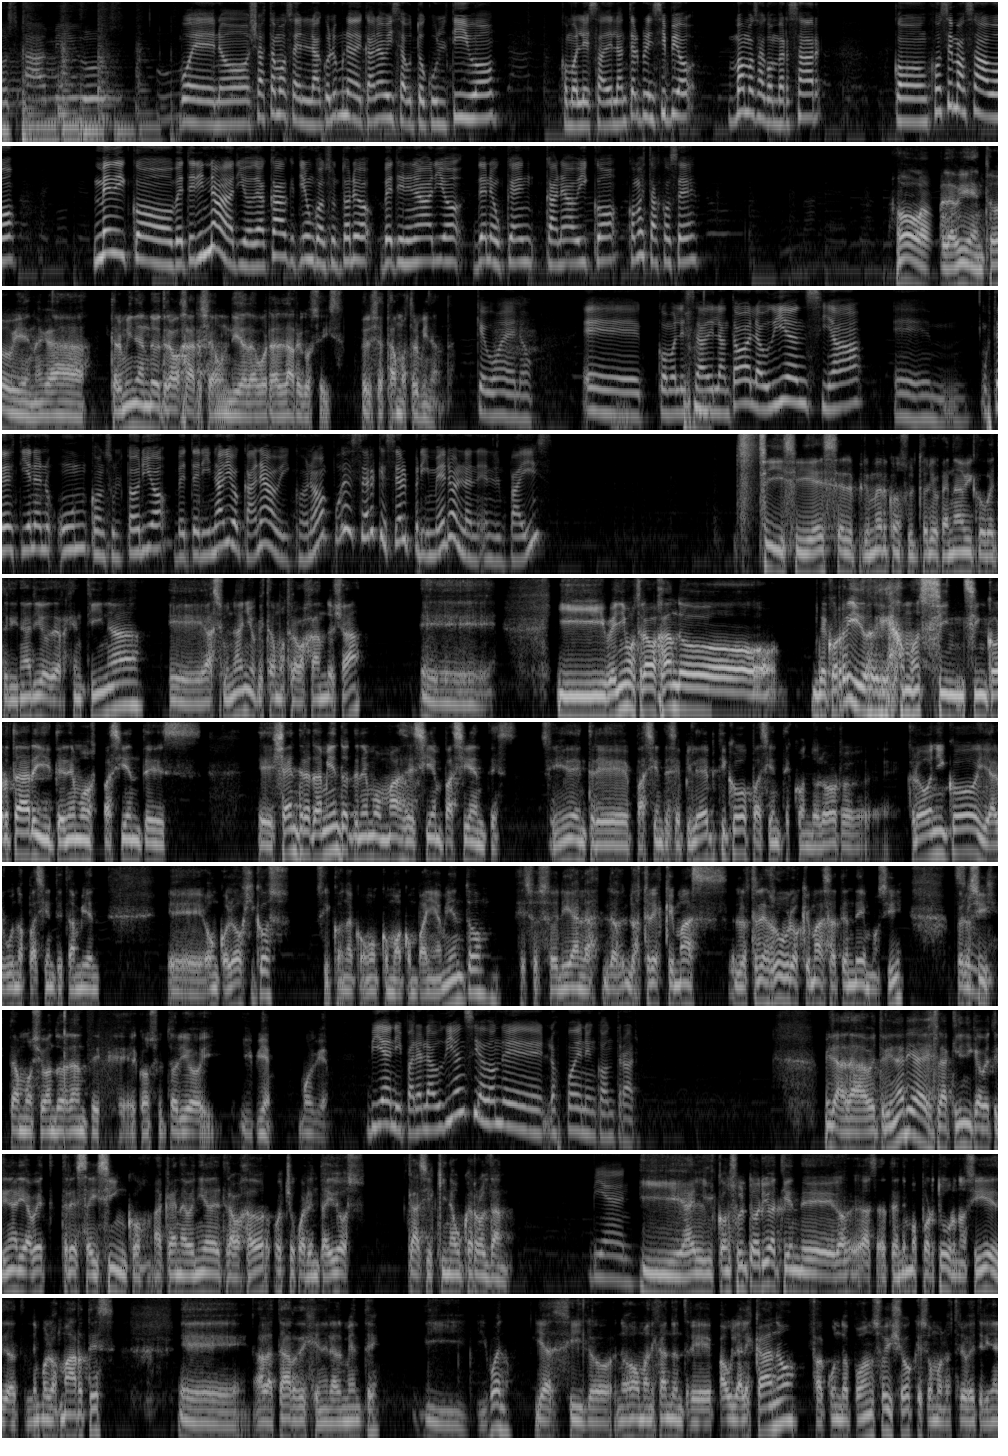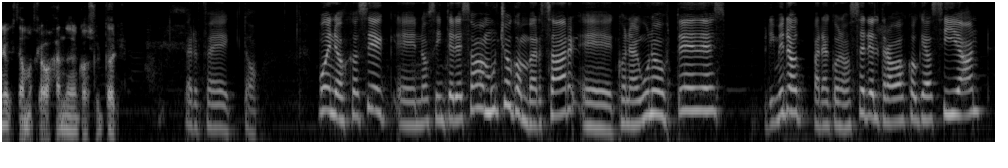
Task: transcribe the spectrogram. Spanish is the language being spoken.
buenos amigos. Bueno, ya estamos en la columna de cannabis autocultivo. Como les adelanté al principio, vamos a conversar con José Mazabo, médico veterinario de acá, que tiene un consultorio veterinario de Neuquén canábico. ¿Cómo estás, José? hola, bien, todo bien. Acá terminando de trabajar ya un día laboral largo se hizo, pero ya estamos terminando. Qué bueno. Eh, como les adelantaba la audiencia, eh, ustedes tienen un consultorio veterinario canábico, ¿no? ¿Puede ser que sea el primero en, el país? Sí, sí, es el primer consultorio canábico veterinario de Argentina. Eh, hace un año que estamos trabajando ya. y venimos trabajando de corrido, digamos, sin, sin cortar y tenemos pacientes, ya en tratamiento tenemos más de 100 pacientes ¿sí? entre pacientes epilépticos, pacientes con dolor eh, crónico y algunos pacientes también eh, oncológicos, ¿sí? Con, como, como, acompañamiento. Esos serían los, tres que más, los tres rubros que más atendemos, ¿sí? Pero sí, estamos llevando adelante el consultorio y, y bien, muy bien. Bien, y para la audiencia, ¿dónde los pueden encontrar? Mira, la veterinaria es la clínica veterinaria VET 365, acá en Avenida del Trabajador 842, casi esquina Uque Roldán. Bien. Y el consultorio atiende, atendemos por turno, ¿sí? Atendemos los martes, eh, a la tarde generalmente. Y, bueno, y así lo, nos vamos manejando entre Paula Lescano, Facundo Ponzo y yo, que somos los tres veterinarios que estamos trabajando en el consultorio. Perfecto. Bueno, José, eh, nos interesaba mucho conversar eh, con algunos de ustedes, primero para conocer el trabajo que hacían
